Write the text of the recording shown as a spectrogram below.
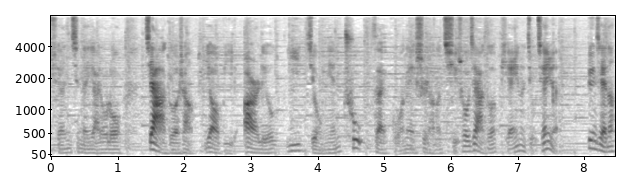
全新的亚洲龙价格上要比二零一九年初在国内市场的起售价格便宜了九千元，并且呢，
